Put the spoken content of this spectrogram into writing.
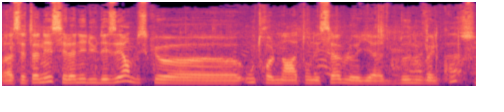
Bah, cette année, c'est l'année du désert, puisque euh, outre le marathon des sables, il y a deux nouvelles courses,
